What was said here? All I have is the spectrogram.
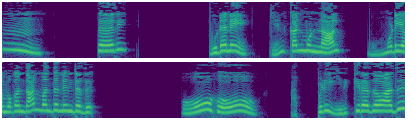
ம் சரி. உடனே என் கண் முன்னால் உம்முடைய முகம்தான் வந்து நின்றது. ஓஹோ அப்படி இருக்கிறதோ அது?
